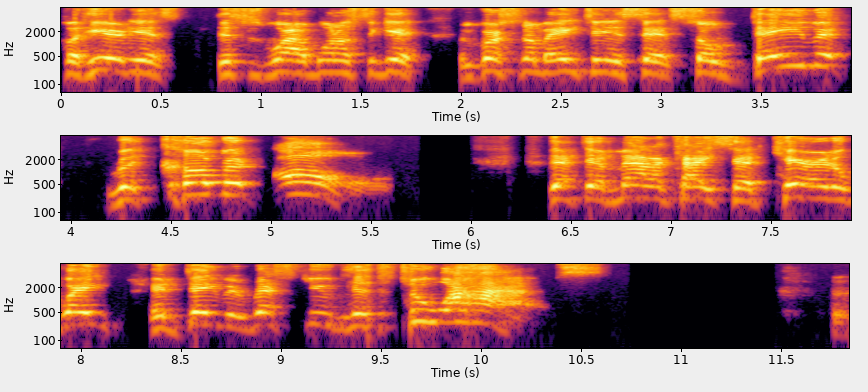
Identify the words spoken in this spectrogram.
But here it is. This is where I want us to get. In verse number 18, it says, So David recovered all that the Amalekites had carried away, and David rescued his two wives.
